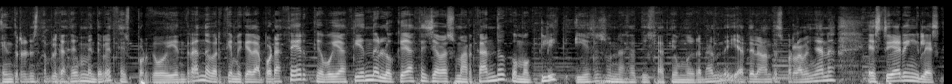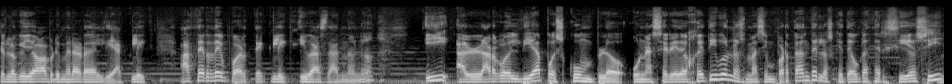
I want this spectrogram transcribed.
entro en esta aplicación 20 veces porque voy entrando a ver qué me queda por hacer, qué voy haciendo, lo que haces ya vas marcando como clic y eso es una satisfacción muy grande. Ya te levantas por la mañana, estudiar inglés, que es lo que yo hago a primera hora del día, clic, hacer deporte, clic y vas dando, ¿no? Y a lo largo del día pues cumplo una serie de objetivos, los más importantes, los que tengo que hacer sí o sí,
